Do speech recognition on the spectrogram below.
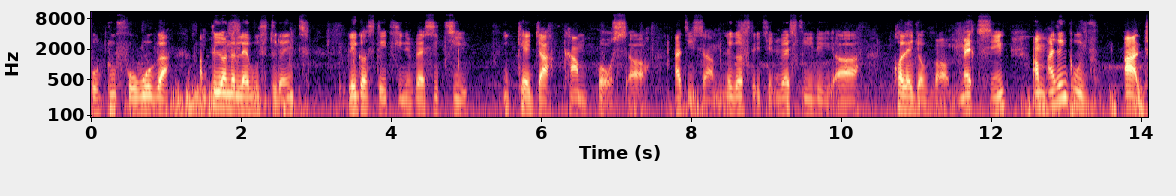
Odufowoga. I'm 300 level student, Lagos State University, Ikeja campus. Uh, that is um, Lagos State University, the uh, College of uh, Medicine. Um, I think we've had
